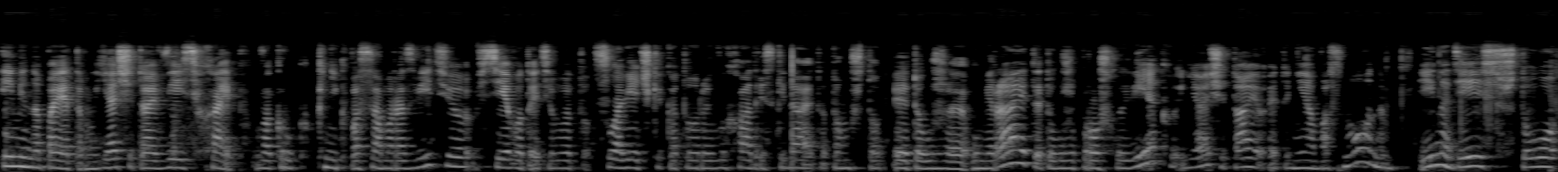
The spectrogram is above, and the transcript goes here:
Именно поэтому я считаю весь хайп вокруг книг по саморазвитию, все вот эти вот словечки, которые в их адрес кидают о том, что это уже умирает, это уже прошлый век, я считаю это необоснованным и надеюсь, что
